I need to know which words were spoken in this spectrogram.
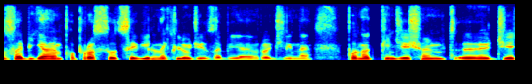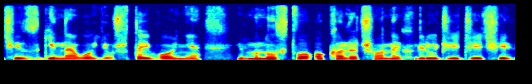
zabijałem po prostu cywilnych ludzi, zabijałem rodziny. Ponad 50 e, dzieci zginęło już w tej wojnie i mnóstwo okaleczonych ludzi, dzieci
